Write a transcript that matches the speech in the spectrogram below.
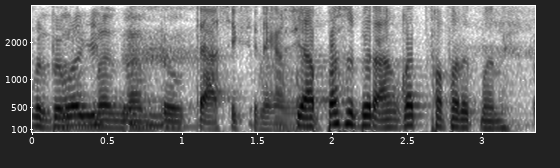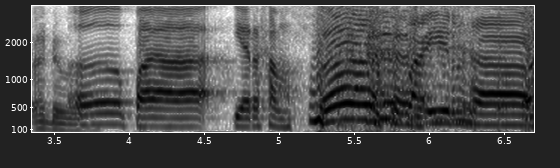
betul lagi. Ngantuk. Itu asik sih naik angkot. Siapa supir angkot favorit mana? Aduh. Eh, Pak Irham. Aduh Pak Irham.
